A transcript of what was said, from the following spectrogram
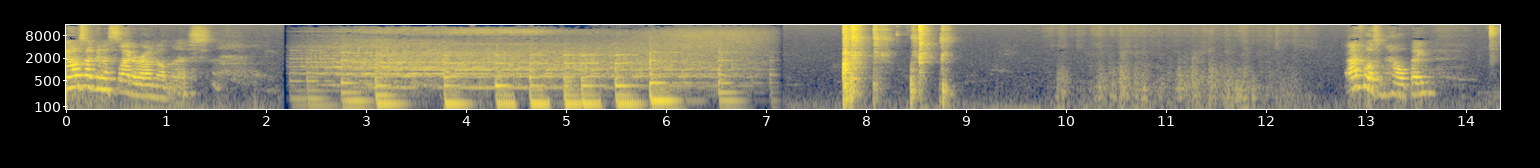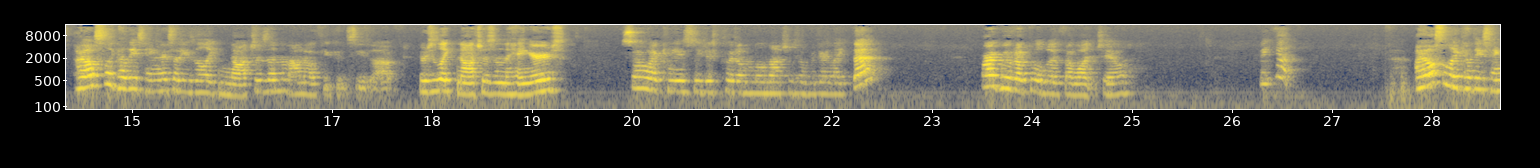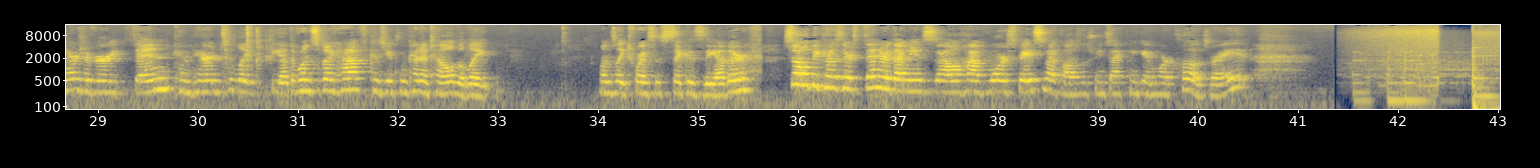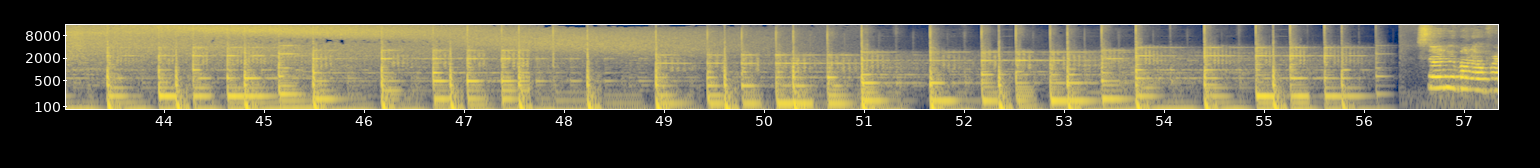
Now it's not going to slide around on this. That wasn't helping. I also like how these hangers have these like notches in them. I don't know if you can see that. There's like notches in the hangers. So I can easily just put on little notches over there like that. Or I can move it up a little bit if I want to. But yeah. I also like how these hangers are very thin compared to like the other ones that I have because you can kind of tell that like one's like twice as thick as the other. So because they're thinner, that means I'll have more space in my closet, which means I can get more clothes, right?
